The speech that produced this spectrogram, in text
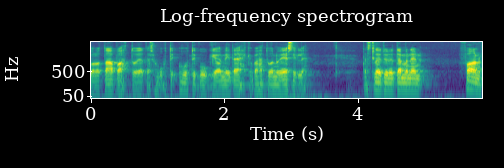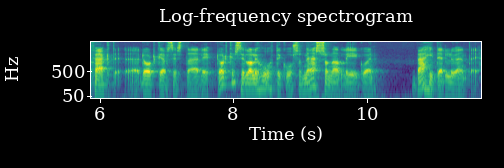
tuolla tapahtuu, ja tässä huhti, huhtikuukin on niitä ehkä vähän tuonut esille. Tästä löytyy nyt tämmöinen fun fact äh, Dodgersista, eli Dodgersilla oli huhtikuussa National Leagueen vähiten lyöntejä.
